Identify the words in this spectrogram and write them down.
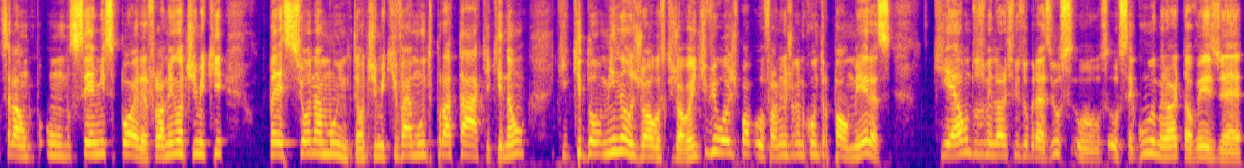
sei lá, um, um semi-spoiler. O Flamengo é um time que pressiona muito, é um time que vai muito pro ataque, que não que, que domina os jogos que joga. A gente viu hoje o Flamengo jogando contra o Palmeiras, que é um dos melhores times do Brasil, o, o segundo melhor, talvez, é,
